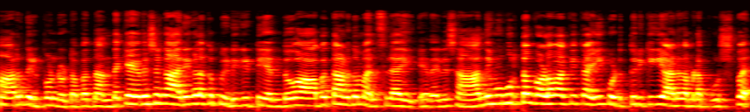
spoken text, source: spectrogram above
മാറി നിൽപ്പുണ്ട് കേട്ടോ. അപ്പം നന്ദയ്ക്ക് ഏകദേശം കാര്യങ്ങളൊക്കെ പിടികിട്ടി. എന്തോ ആപത്താണെന്ന് മനസ്സിലായി. ഏതായാലും ശാന്തി മുഹൂർത്തം കുളവാക്കി കൈ കൊടുത്തിരിക്കുകയാണ് നമ്മുടെ പുഷ്പൻ.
